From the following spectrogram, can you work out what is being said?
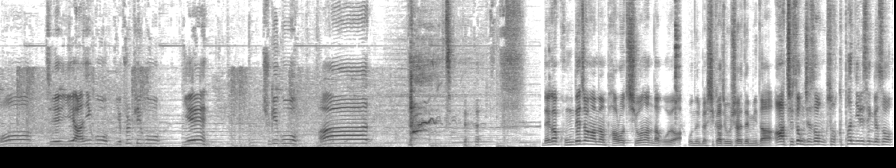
어어어어얘얘 아니고 얘 풀피고 얘 죽이고 아. 내가 공대장 하면 바로 지원한다고요? 오늘 몇 시까지 오셔야 됩니다. 아 죄송 죄송. 저 급한 일이 생겨서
